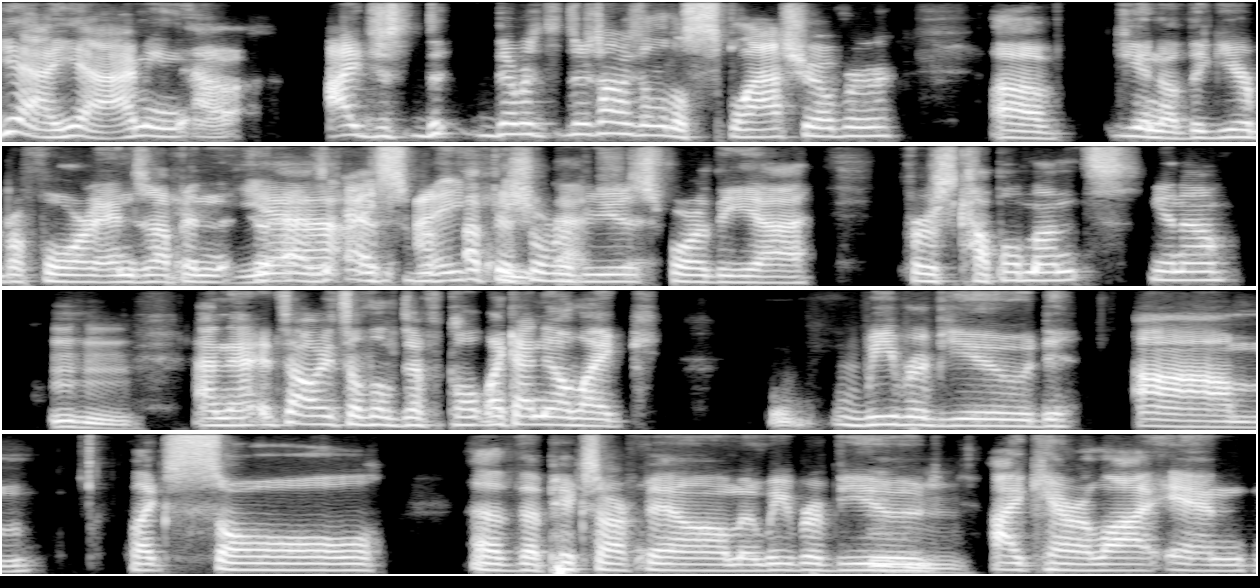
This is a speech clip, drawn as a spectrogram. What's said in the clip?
Yeah, yeah. I mean, uh, I just th- there was there's always a little splash over of you know the year before ends up in Yeah, as, as I- I official reviews shit. for the uh, first couple months, you know, hmm and that it's always a little difficult. Like I know, like we reviewed um like Soul, uh, the Pixar film, and we reviewed Mhm. I Care a Lot and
